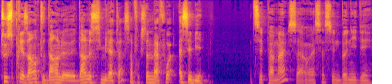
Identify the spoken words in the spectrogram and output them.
tout se présente dans le, dans le simulateur. Ça fonctionne, ma foi, assez bien. C'est pas mal ça, ouais, ça c'est une bonne idée.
